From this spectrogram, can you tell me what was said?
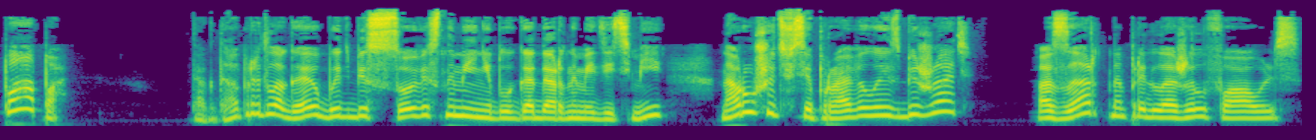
«Папа!» «Тогда предлагаю быть бессовестными и неблагодарными детьми, нарушить все правила и сбежать», — азартно предложил Фаульс.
